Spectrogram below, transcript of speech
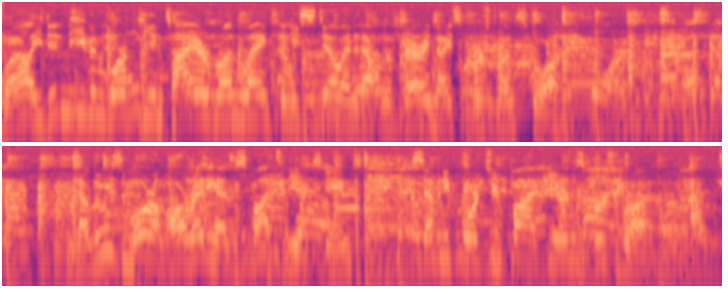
Well, he didn't even work the entire run length, and he still ended out with a very nice first run score. Now, Louie Zamora already has a spot to the X Games. 74.25 here in his first run. Ouch.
